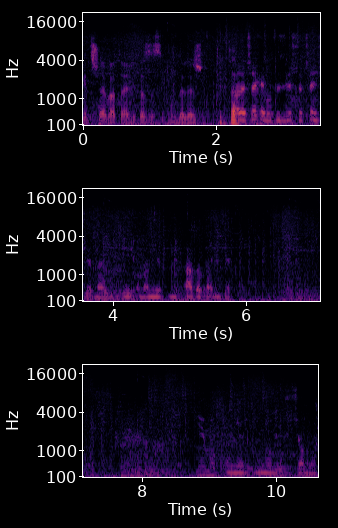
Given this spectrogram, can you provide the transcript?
Nie trzeba, ta elita za sekundę leży. Tak, tak. Ale czekaj, bo tu jest jeszcze część jedna i, i ona nie... A dobra, idzie. A nie, nie mogę jej przyciągnąć.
